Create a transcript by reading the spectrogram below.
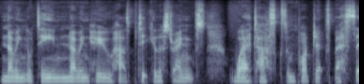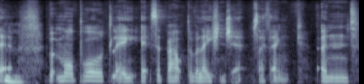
knowing your team, knowing who has particular strengths, where tasks and projects best sit. Mm. But more broadly, it's about the relationships, I think, and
